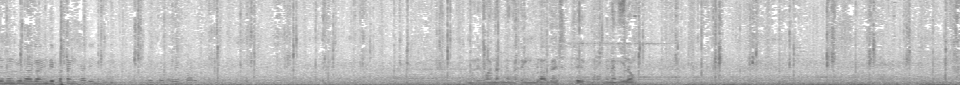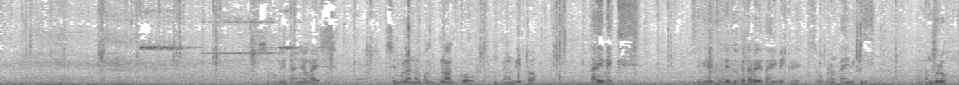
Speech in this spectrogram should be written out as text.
Hindi naman ginagawa, hindi patanggalin. Hindi pa gawin para Maliwanag ng ating vlog guys kasi marami ng ilaw. So kita nyo guys, simula ng pag-vlog ko hanggang dito, tahimik. Sige dito, dito ka talaga tahimik eh. Sobrang tahimik. Walang gulo.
